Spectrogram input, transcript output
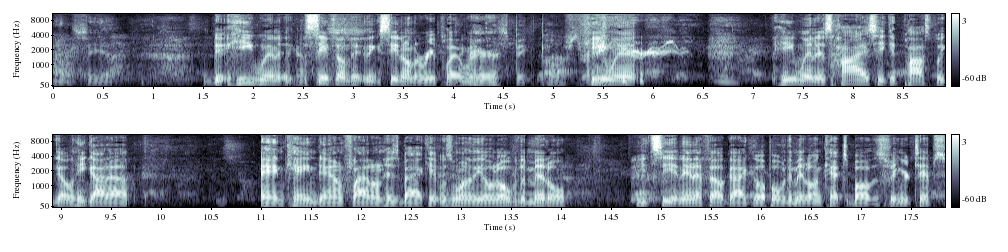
I didn't see it. Did- He went. See if on can see it on the replay I over here. This big post right He went. He went as high as he could possibly go, and he got up and came down flat on his back. It was one of the old over the middle. You'd see an NFL guy go up over the middle and catch a ball with his fingertips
